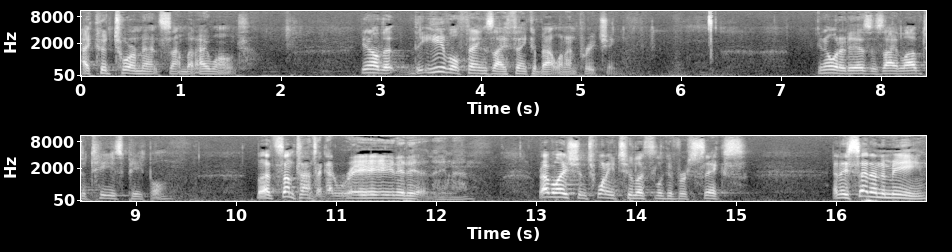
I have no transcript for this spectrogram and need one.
I could torment some, but I won't. You know, the, the evil things I think about when I'm preaching. You know what it is, is I love to tease people. But sometimes I got to rein it in. Amen. Revelation 22, let's look at verse 6. And he said unto me,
